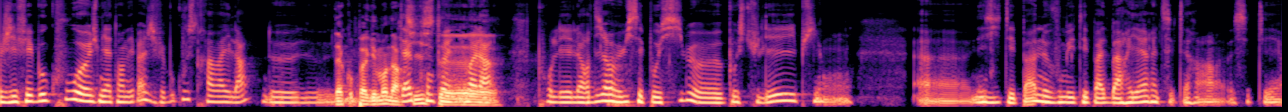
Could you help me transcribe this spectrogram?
j'ai fait beaucoup, je m'y attendais pas, j'ai fait beaucoup ce travail-là de d'accompagnement d'artistes, voilà, pour les leur dire oui c'est possible, postuler, et puis on n'hésitez pas, ne vous mettez pas de barrière, etc. C'était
